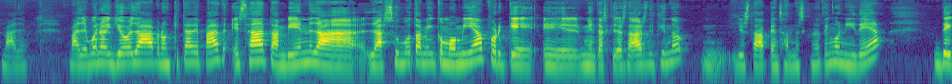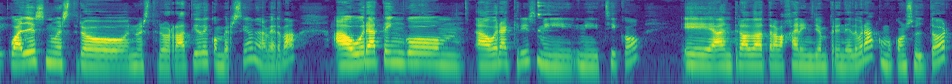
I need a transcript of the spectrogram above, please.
Vale. Vale, bueno, yo la bronquita de Pat, esa también la, la asumo también como mía porque eh, mientras que lo estabas diciendo, mm, yo estaba pensando, es que no tengo ni idea de cuál es nuestro, nuestro ratio de conversión, la verdad. Ahora tengo, mm, ahora Chris, mi chico, eh, ha entrado a trabajar en Yo Emprendedora como consultor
